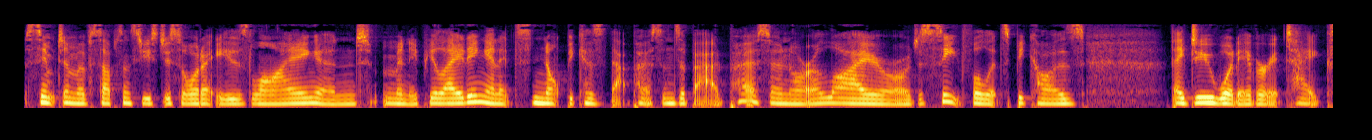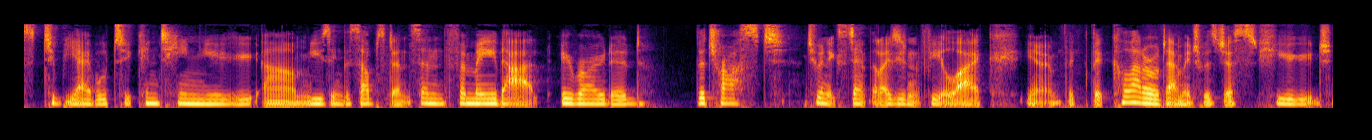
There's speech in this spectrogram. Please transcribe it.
symptom of substance use disorder is lying and manipulating. And it's not because that person's a bad person or a liar or deceitful. It's because they do whatever it takes to be able to continue um, using the substance. And for me, that eroded the trust to an extent that I didn't feel like, you know, the, the collateral damage was just huge.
